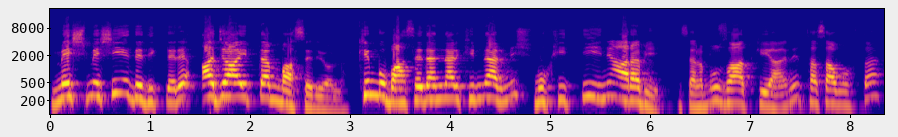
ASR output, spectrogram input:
meşmeşiye dedikleri acayipten bahsediyorlar. Kim bu bahsedenler kimlermiş? Muhyiddin Arabi. Mesela bu zat ki yani tasavvufta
